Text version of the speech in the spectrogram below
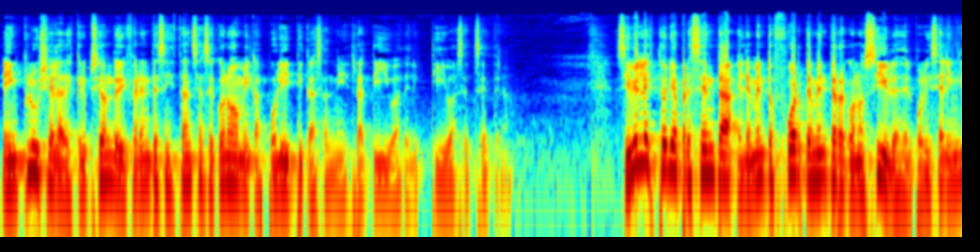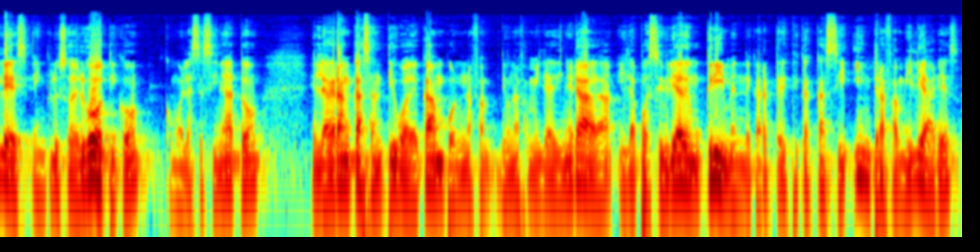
e incluye la descripción de diferentes instancias económicas, políticas, administrativas, delictivas, etc. Si bien la historia presenta elementos fuertemente reconocibles del policial inglés e incluso del gótico, como el asesinato en la gran casa antigua de campo de una familia adinerada y la posibilidad de un crimen de características casi intrafamiliares,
